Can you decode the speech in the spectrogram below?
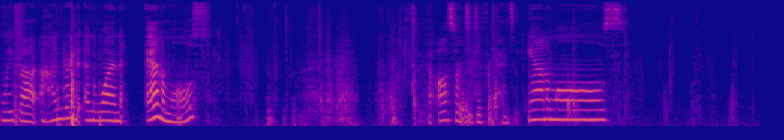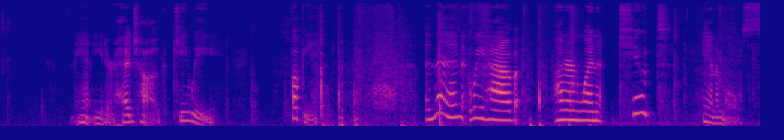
We've got 101 animals. We've got all sorts of different kinds of animals. An anteater, hedgehog, kiwi, puppy. And then we have 101 cute animals.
